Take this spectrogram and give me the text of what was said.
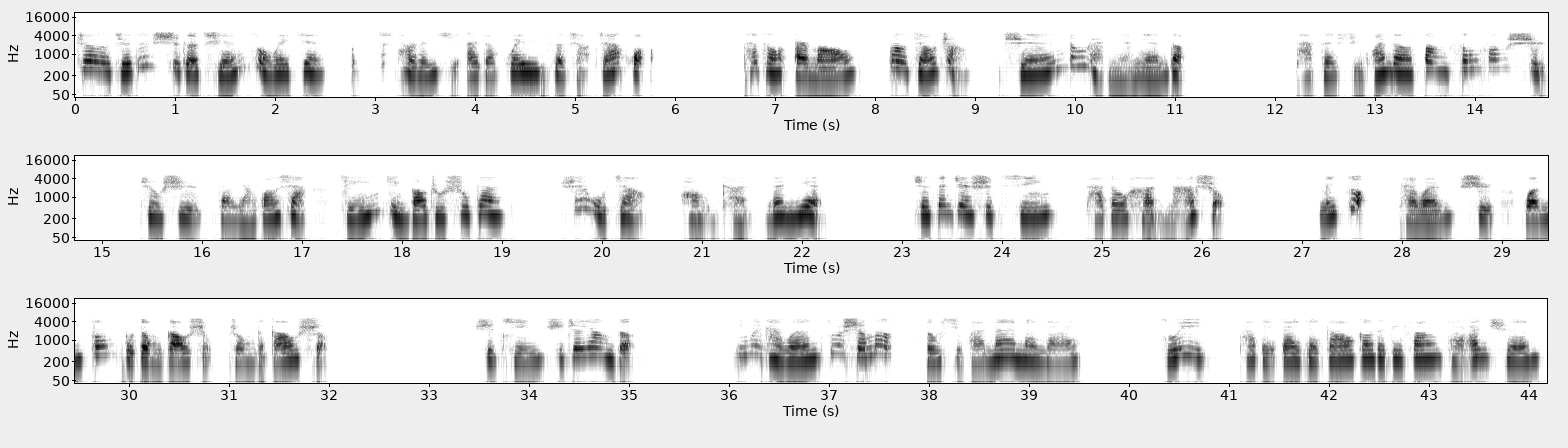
这绝对是个前所未见。最讨人喜爱的灰色小家伙，它从耳毛到脚掌全都软绵绵的。它最喜欢的放松方式，就是在阳光下紧紧抱住树干，睡午觉和啃嫩叶。这三件事情，他都很拿手。没错，凯文是纹风不动高手中的高手。事情是这样的，因为凯文做什么都喜欢慢慢来，所以他得待在高高的地方才安全。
